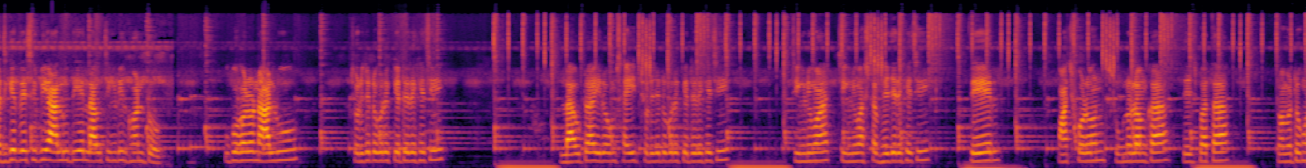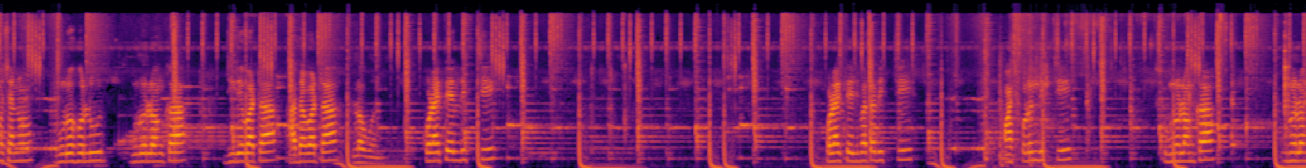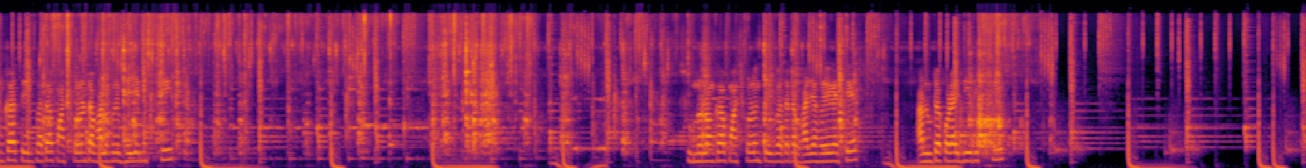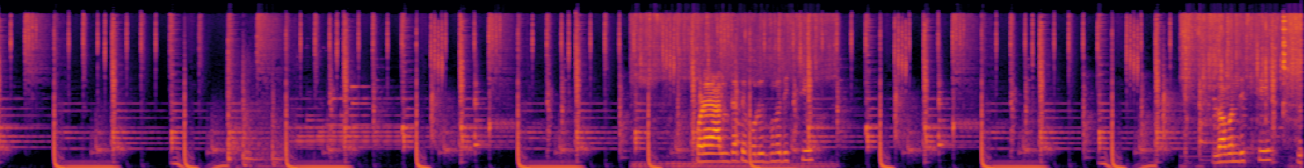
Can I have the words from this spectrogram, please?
আজকের রেসিপি আলু দিয়ে লাউ চিংড়ির ঘন্ট। উপকরণ আলু, ছোটো ছোটো করে কেটে রেখেছি। লাউটা এরকম সাইজ ছোটো ছোটো করে কেটে রেখেছি। চিংড়ি মাছ, চিংড়ি মাছটা ভেজে রেখেছি। তেল, পাঁচ ফোড়ন, শুকনো লঙ্কা, তেজপাতা, টমেটো কোঁচানো, গুঁড়ো হলুদ, গুঁড়ো লঙ্কা, জিরে বাটা, আদা বাটা, লবণ। কড়াই তেল দিচ্ছি। কড়াই তেজপাতা দিচ্ছি, পাঁচ ফোড়ন দিচ্ছি, শুকনো লঙ্কা শুকনো লঙ্কা, তেজপাতা, পাঁচ ফোড়নটা ভালো করে ভেজে নিচ্ছি। শুকনো লঙ্কা, পাঁচ ফোড়ন, তেজপাতাটা ভাজা হয়ে গেছে। আলুটা কড়াই দিয়ে দিচ্ছি। কড়াই আলুটাতে হলুদ গুঁড়ো দিচ্ছি। লবণ দিচ্ছি।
